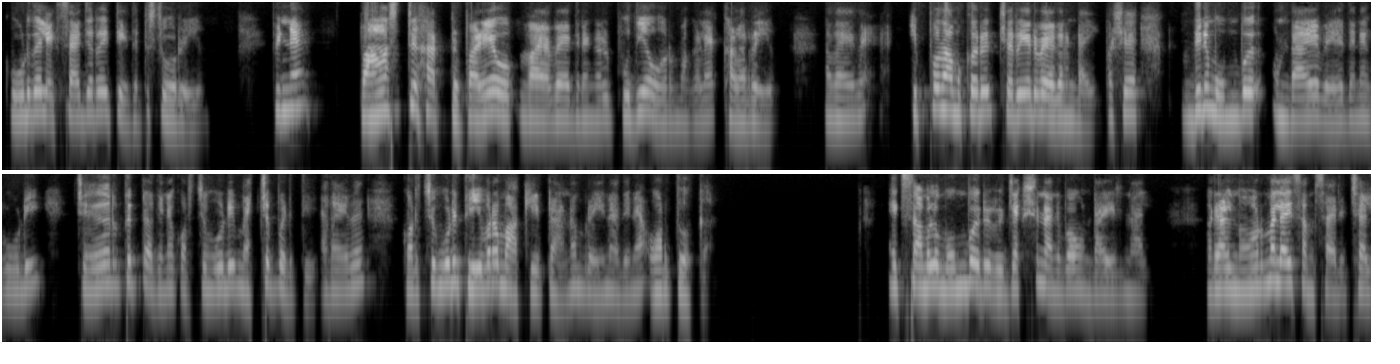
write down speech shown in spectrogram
കൂടുതൽ എക്സാജറേറ്റ് ചെയ്തിട്ട് സ്റ്റോർ ചെയ്യും. പിന്നെ പാസ്റ്റ് ഹർട്ട് പഴയ വേദനകൾ പുതിയ ഓർമ്മകളെ കളർ ചെയ്യും. അതായത് ഇപ്പൊ നമുക്കൊരു ചെറിയൊരു വേദന ഉണ്ടായി. പക്ഷെ ഇതിനു മുമ്പ് ഉണ്ടായ വേദന കൂടി ചേർത്തിട്ട് അതിനെ കുറച്ചും കൂടി മെച്ചപ്പെടുത്തി. അതായത് കുറച്ചും കൂടി തീവ്രമാക്കിയിട്ടാണ് ബ്രെയിൻ അതിനെ ഓർത്തു വെക്കുക. എക്സാമ്പിൾ മുമ്പ് ഒരു റിജക്ഷൻ അനുഭവം ഉണ്ടായിരുന്നാൽ ഒരാൾ നോർമലായി സംസാരിച്ചാൽ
